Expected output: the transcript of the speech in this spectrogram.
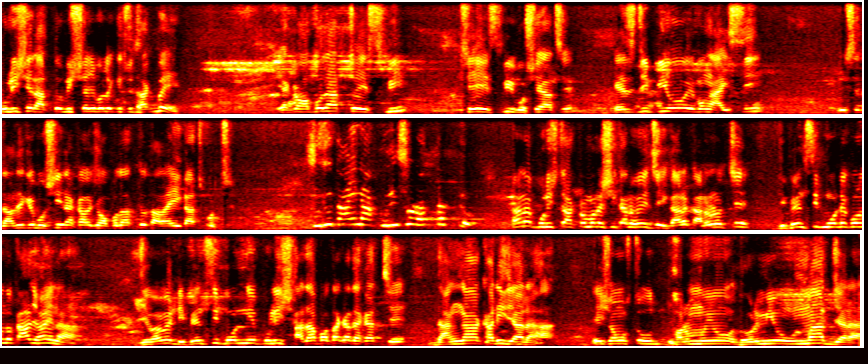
পুলিশের আত্মবিশ্বাস বলে কিছু থাকবে? একটা অপদার্থ এসপি সেই এসপি বসে আছে। এসডিপিও এবং আইসি যাদেরকে বসিয়ে রাখা হয়েছে অপদার্থ তারা এই কাজ করছে। শুধু তাই না পুলিশও রক্তাক্ত। না না পুলিশ তো আক্রমণের শিকার হয়েছে কারণ কারণ হচ্ছে ডিফেন্সিভ মোডে কোনো কাজ হয় না। যেভাবে ডিফেন্সিভ বোর্ড নিয়ে পুলিশ সাদা পতাকা দেখাচ্ছে দাঙ্গাকারী যারা, এই সমস্ত ধর্মীয় ধর্মীয় উন্মাদ যারা,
